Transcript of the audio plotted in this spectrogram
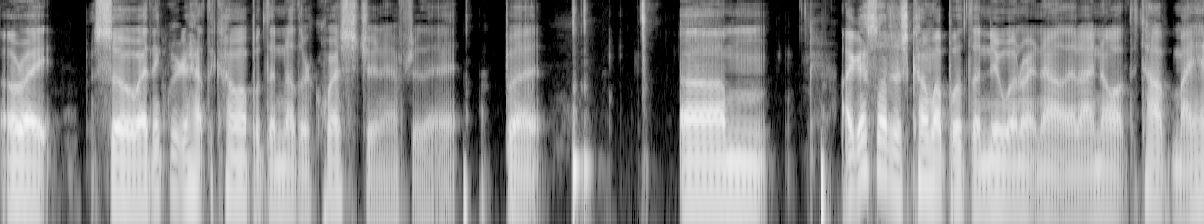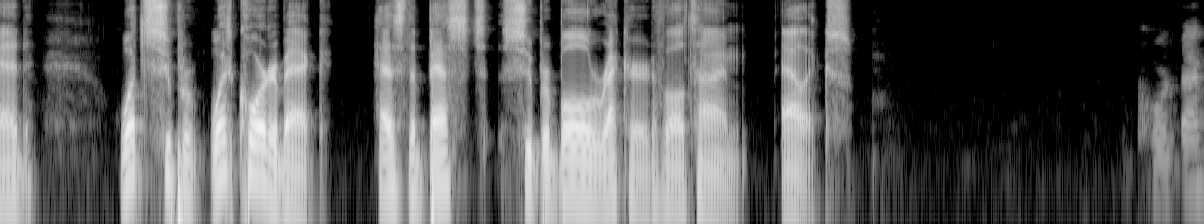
All right. So I think we're gonna have to come up with another question after that. But um I guess I'll just come up with a new one right now that I know off the top of my head. What super what quarterback has the best Super Bowl record of all time? Alex. Quarterback.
